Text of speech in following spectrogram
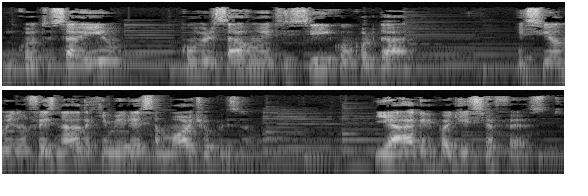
Enquanto saíam, conversavam entre si e concordaram. Esse homem não fez nada que mereça morte ou prisão. E Agripa disse a Festo:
